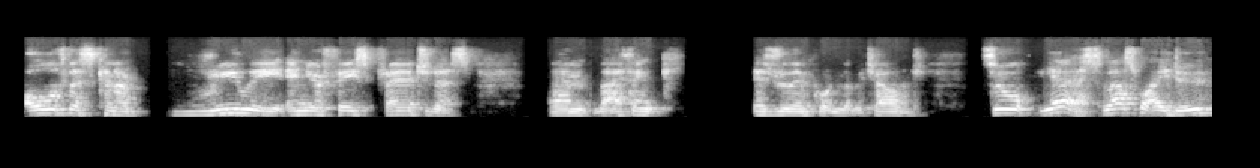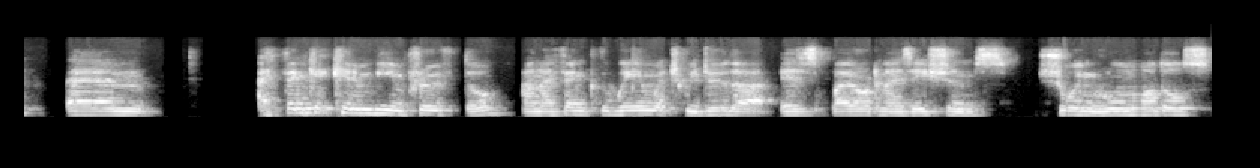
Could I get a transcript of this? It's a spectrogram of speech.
all of this kind of really in-your-face prejudice um, that I think is really important that we challenge. So yeah, so that's what I do. Um, I think it can be improved though, and I think the way in which we do that is by organisations showing role models,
